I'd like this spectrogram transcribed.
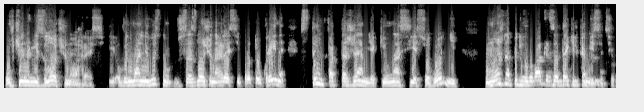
у вчиненні злочину агресії. І обвинувальний висновок за злочин агресії проти України з тим фактажем, який у нас є сьогодні, можна підготувати за декілька місяців.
